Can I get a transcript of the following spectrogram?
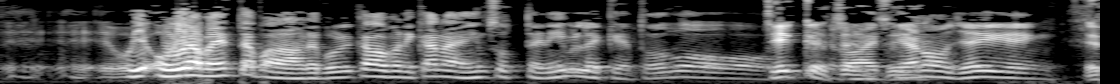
Eh, eh, obvi- obviamente para la República Dominicana es insostenible que todo Sí, que que sí, los haitianos lleguen eh,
